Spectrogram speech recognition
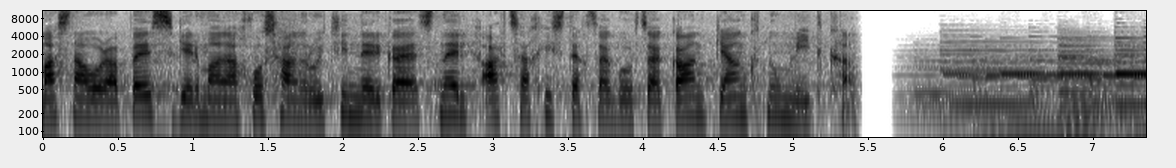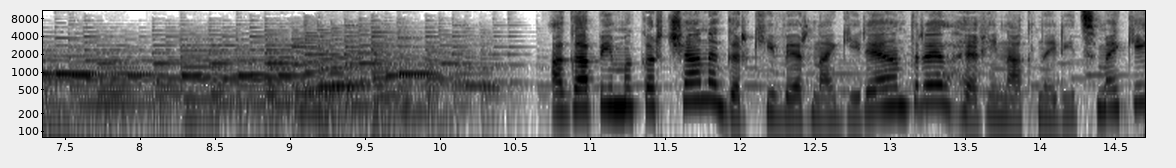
մասնավորապես գերմանախոս հանրույթին ներկայացնել Արցախի ստեղծագործական կյանքն ու միտքը։ Ագապի Մկրչյանը գրքի վերնագիր է ընտրել հեղինակներից մեկի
